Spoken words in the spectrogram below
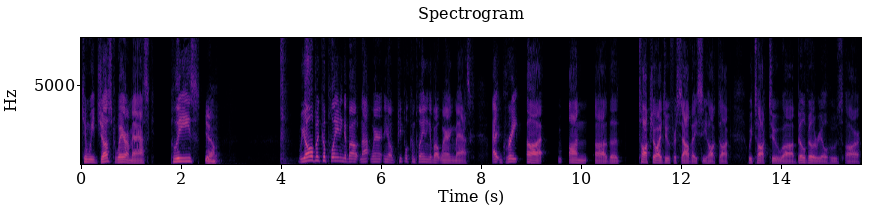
Can we just wear a mask, please? yeah, We all been complaining about not wearing. You know, people complaining about wearing masks. I great uh on uh the talk show I do for Salve Seahawk Talk. We talked to uh, Bill Villarreal, who's our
